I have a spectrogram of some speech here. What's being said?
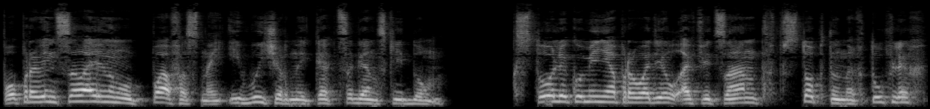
По-провинциальному пафосный и вычурный, как цыганский дом. К столику меня проводил официант в стоптанных туфлях,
